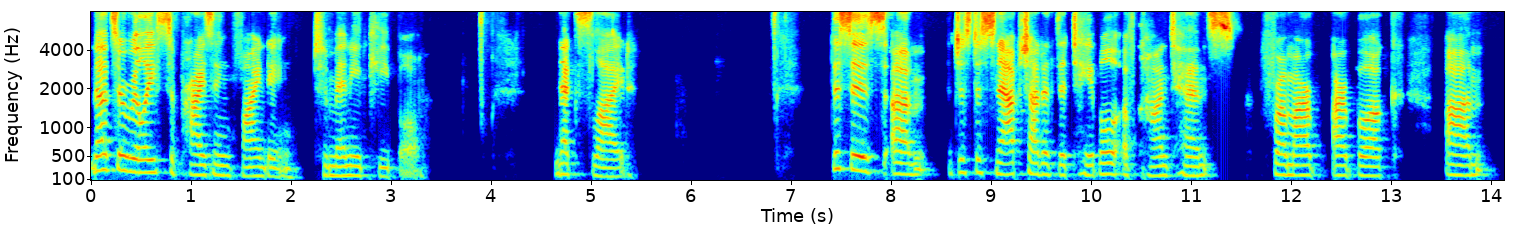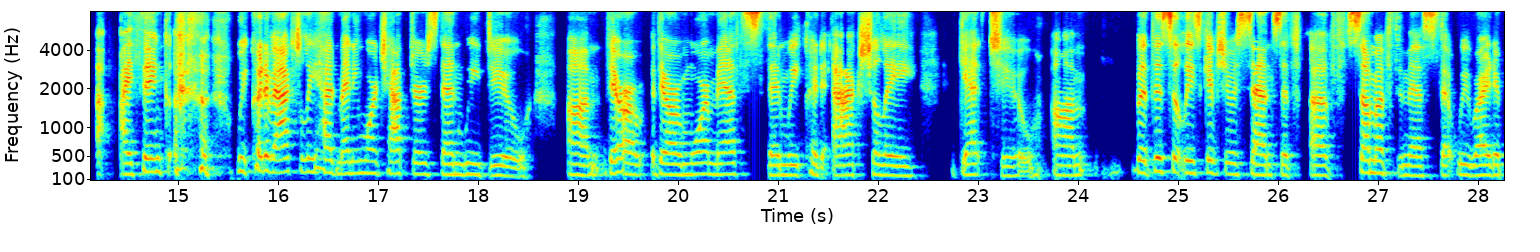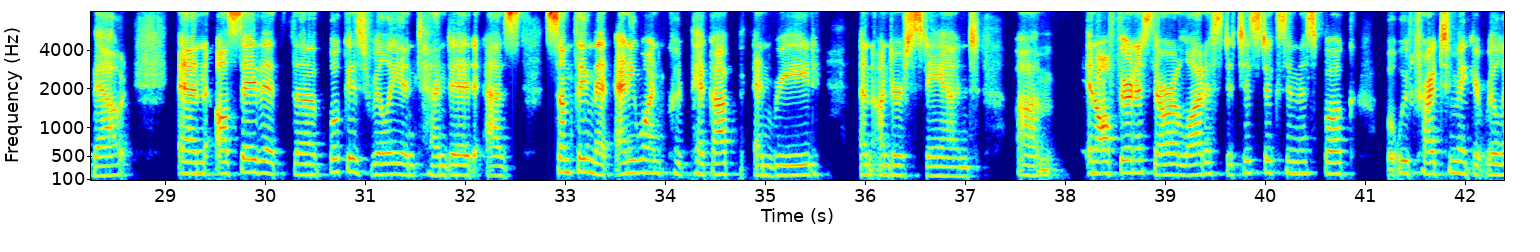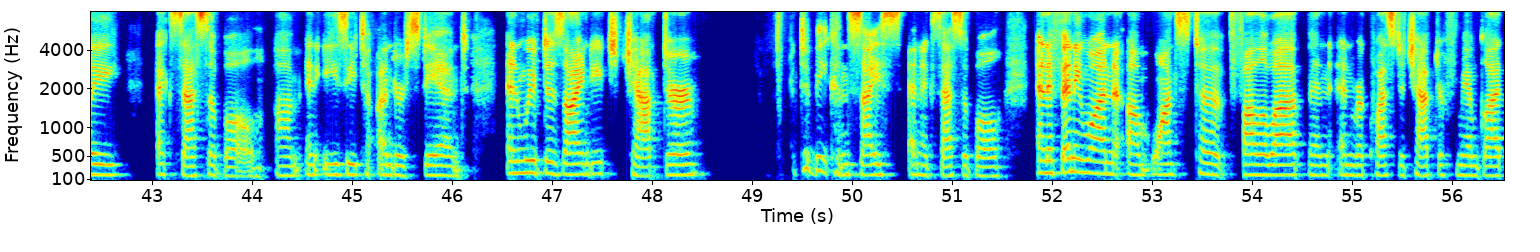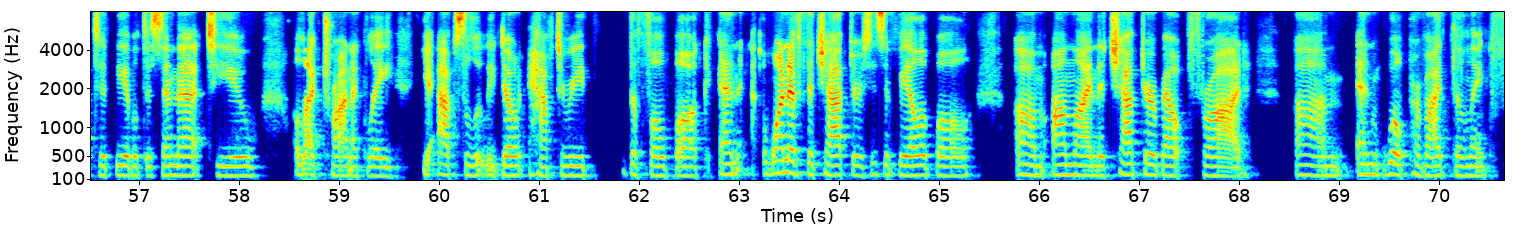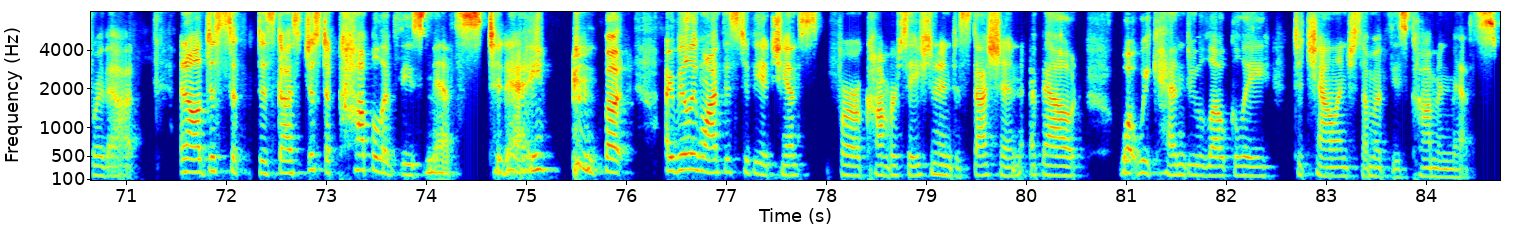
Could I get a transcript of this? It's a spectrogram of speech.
That's a really surprising finding to many people. Next slide. This is um, just a snapshot of the table of contents from our, our book. Um, I- think we could have actually had many more chapters than we do. Um, there are there are more myths than we could actually get to. Um, but this at least gives you a sense of, of some of the myths that we write about. And I'll say that the book is really intended as something that anyone could pick up and read and understand. Um, in all fairness, there are a lot of statistics in this book, but we've tried to make it really accessible um, and easy to understand. And we've designed each chapter to be concise and accessible. And if anyone um, wants to follow up and, and request a chapter from me, I'm glad to be able to send that to you electronically. You absolutely don't have to read the full book. And one of the chapters is available um, online, the chapter about fraud, um, and we'll provide the link for that. And I'll just discuss just a couple of these myths today, but I really want this to be a chance for a conversation and discussion about what we can do locally to challenge some of these common myths.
